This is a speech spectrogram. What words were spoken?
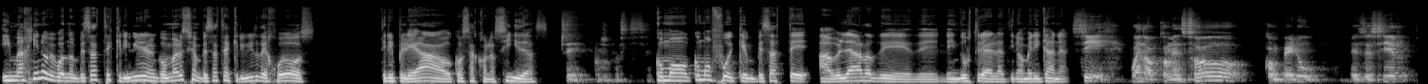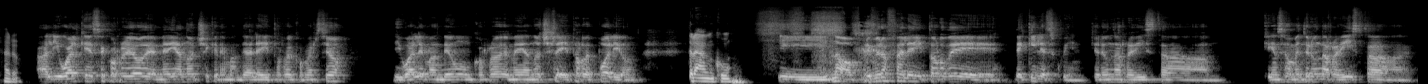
imagino que cuando empezaste a escribir en el comercio, empezaste a escribir de juegos AAA o cosas conocidas. Sí, por supuesto. Sí. ¿Cómo, ¿Cómo, fue que empezaste a hablar de, de, la industria latinoamericana? Sí, bueno, comenzó con Perú. Es decir, claro. al igual que ese correo de medianoche que le mandé al editor del comercio, igual le mandé un correo de medianoche al editor de Polygon. Tranco. Y no, primero fue el editor de, de Kill Screen, que era una revista que en ese momento era una revista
